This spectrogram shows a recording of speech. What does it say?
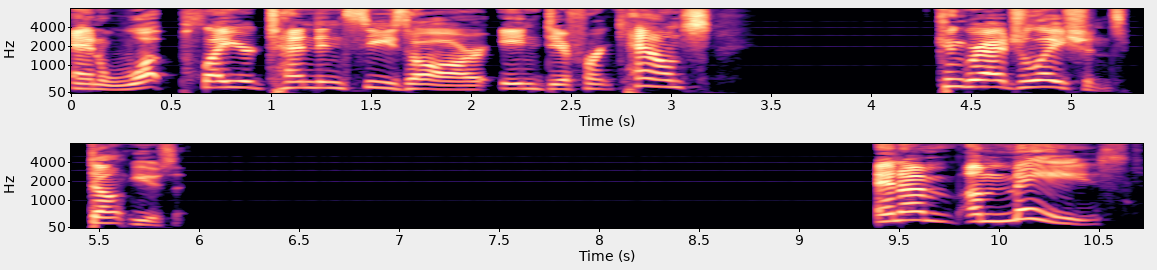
and what player tendencies are in different counts. Congratulations. Don't use it. And I'm amazed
